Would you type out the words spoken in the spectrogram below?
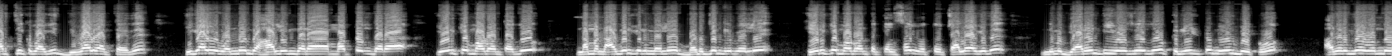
ಆರ್ಥಿಕವಾಗಿ ದಿವಾಳಿ ಆಗ್ತಾ ಇದೆ. ಹೀಗಾಗಿ ಒಂದೊಂದು ಹಾಲಿನ ದರ, ಮತ್ತೊಂದು ದರ ಏರಿಕೆ ಮಾಡುವಂತದ್ದು ನಮ್ಮ ನಾಗರಿಕರ ಮೇಲೆ ಬಡಜನರ ಮೇಲೆ ಏರಿಕೆ ಮಾಡುವಂತ ಕೆಲಸ ಇವತ್ತು ಚಾಲೂ ಆಗಿದೆ. ನಿಮ್ಮ ಗ್ಯಾರಂಟಿ ಯೋಜನೆದು ಕ್ರೆಡಿಟ್ ನೀಡಬೇಕು. ಅದರದ ಒಂದು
